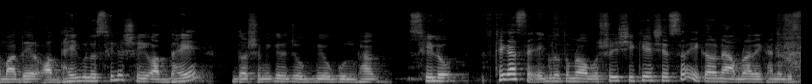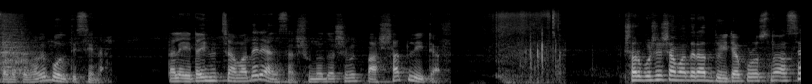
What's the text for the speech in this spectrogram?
আমাদের অধ্যায়গুলো ছিল, সেই অধ্যায়ে দশমিকের যোগ বিয়োগ গুণভাগ ছিল। ঠিক আছে? এগুলো তোমরা অবশ্যই শিখে এসেছ, এই কারণে আমরা আর এখানে বিস্তারিতভাবে বলতেছি না। তাহলে এটাই হচ্ছে আমাদের অ্যান্সার শূন্য দশমিক পাঁচ সাত লিটার। সর্বশেষ আমাদের আর দুইটা প্রশ্ন আছে,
